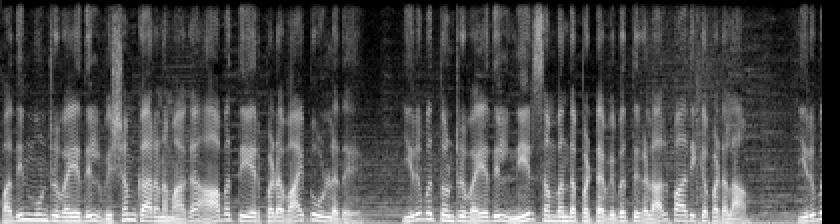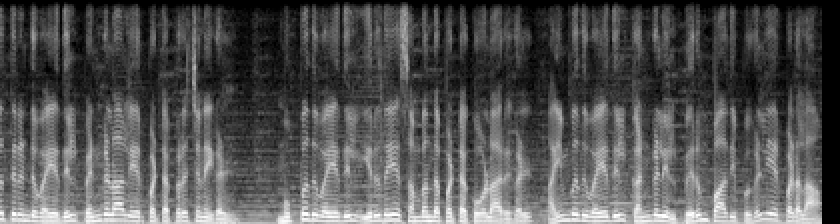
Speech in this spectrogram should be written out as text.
பதிமூன்று வயதில் விஷம் காரணமாக ஆபத்து ஏற்பட வாய்ப்பு உள்ளது. இருபத்தொன்று வயதில் நீர் சம்பந்தப்பட்ட விபத்துகளால் பாதிக்கப்படலாம். இருபத்திரண்டு வயதில் பெண்களால் ஏற்பட்ட பிரச்சனைகள். முப்பது வயதில் இருதய சம்பந்தப்பட்ட கோளாறுகள் ஐம்பது வயதில் கண்களில் பெரும் பாதிப்புகள் ஏற்படலாம்.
